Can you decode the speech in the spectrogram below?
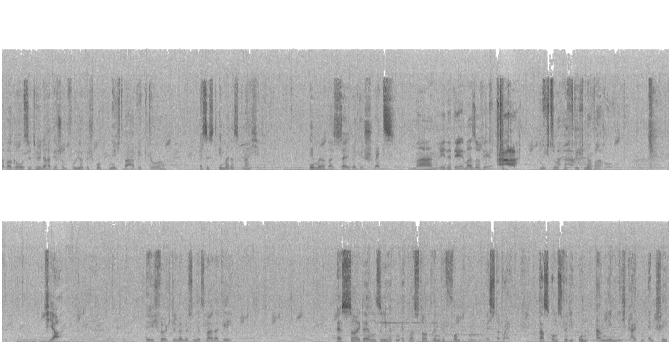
Aber große Töne hat er schon früher gespuckt, nicht wahr, Victor? Es ist immer das Gleiche mit ihm. Immer dasselbe Geschwätz. Mann, redet der immer so viel? Nicht so heftig, Navarro. Tja, Ich fürchte, wir müssen jetzt leider gehen. Es sei denn, Sie hätten etwas dort drin gefunden, Mr. Drake, das uns für die Unannehmlichkeiten entschädigt.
